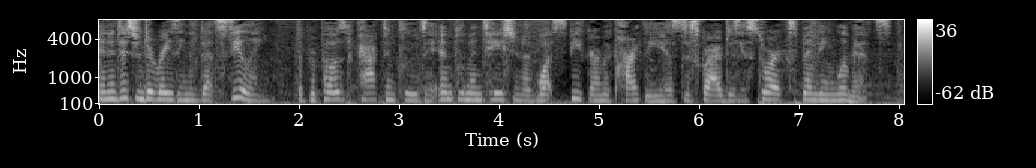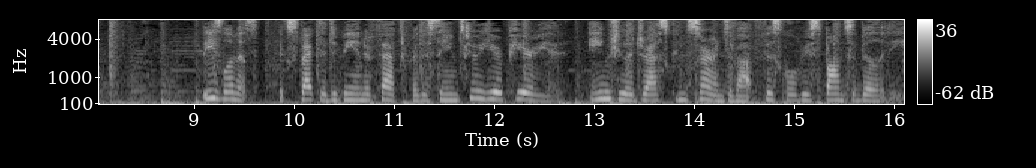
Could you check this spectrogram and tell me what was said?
In addition to raising the debt ceiling, the proposed pact includes the implementation of what Speaker McCarthy has described as historic spending limits. These limits, expected to be in effect for the same two-year period, aim to address concerns about fiscal responsibility.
